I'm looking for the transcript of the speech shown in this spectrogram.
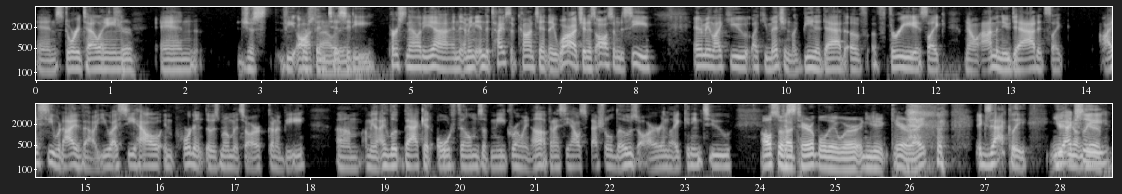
and storytelling sure. and just the authenticity, personality. Yeah. And I mean, in the types of content they watch, and it's awesome to see. And I mean, like you, like you mentioned, like being a dad of, of three, it's like, now I'm a new dad. It's like, I see what I value. I see how important those moments are going to be. Um, I mean, I look back at old films of me growing up and I see how special those are and like getting to also just... how terrible they were and you didn't care, right? exactly. You, you actually, don't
